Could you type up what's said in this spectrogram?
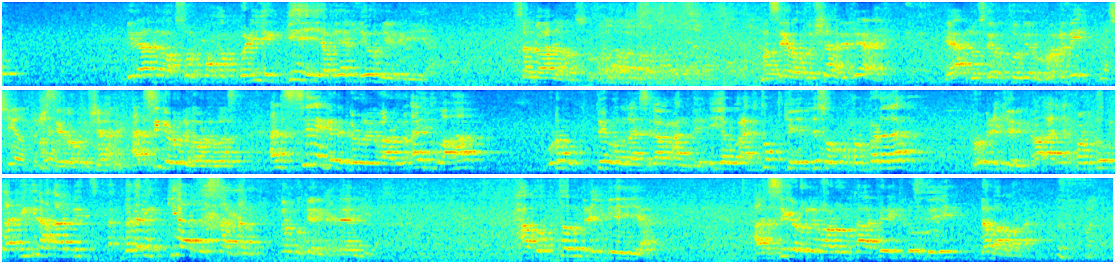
بنادم مقصود كحب بدي لقيه يا يلي يوم يلقيه صلوا على رسول الله مسيرة الشهر اللي يا نصيرة للرعب مسيرة الشهر. مسيرة شهر السجر اللي بارو بس. السجر اللي بارو أي دوها بقول كتير والله السلام عندي هي وعد توك اللي صار محبرة لك ربع كيرك أنا حلو. أنا كنا أربط بدل كي هذا السنة حلو كيرك ربع الجية السجر اللي بارو الكافر كلوب دي دبر ولا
